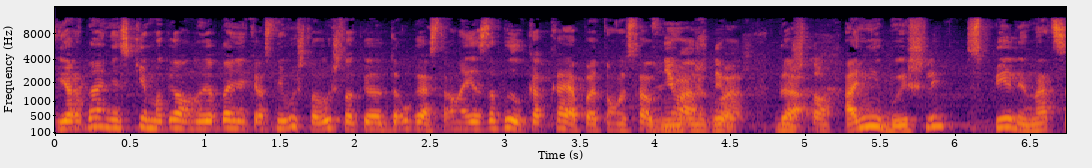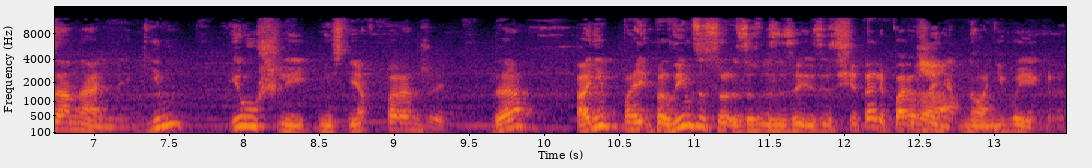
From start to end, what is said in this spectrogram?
Иордания с кем играл, но Иордания как раз не вышла, вышла другая страна. Я забыл, какая, поэтому я сразу Не не важно, не. Да. Что? Они вышли, спели национальный гимн и ушли, не сняв паранжи. Да? Они им зас- за- за- засчитали поражение, Да. но они выиграли.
